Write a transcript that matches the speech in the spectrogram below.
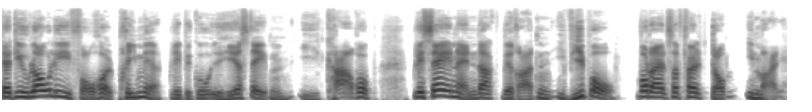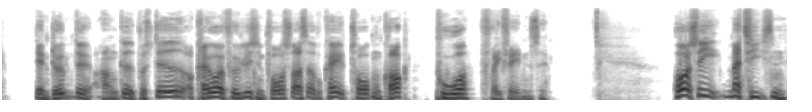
Da de ulovlige forhold primært blev begået i herstaben i Karup, blev sagen anlagt ved retten i Viborg, hvor der altså faldt dom i maj. Den dømte ankede på stedet og kræver ifølge sin forsvarsadvokat Torben Kok pur frifindelse. H.C. Mathisen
